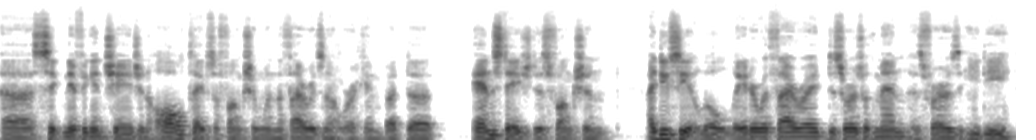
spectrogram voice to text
uh, significant change in all types of function when the thyroid's not working, but uh, end stage dysfunction. I do see it a little later with thyroid disorders with men as far as ED.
